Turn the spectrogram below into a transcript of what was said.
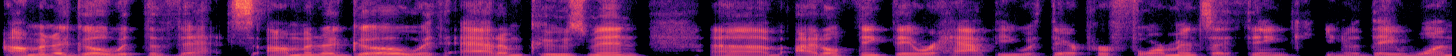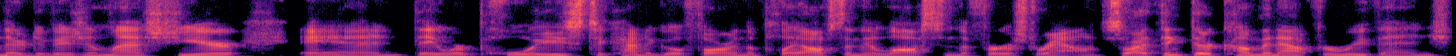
I'm going to go with the vets. I'm going to go with Adam Kuzman. Um, I don't think they were happy with their performance. I think, you know, they won their division last year and they were poised to kind of go far in the playoffs and they lost in the first round. So I think they're coming out for revenge.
